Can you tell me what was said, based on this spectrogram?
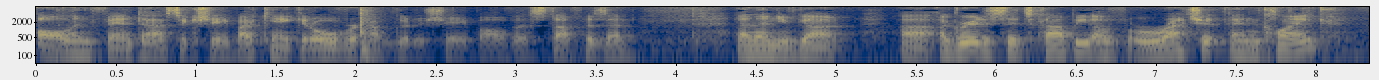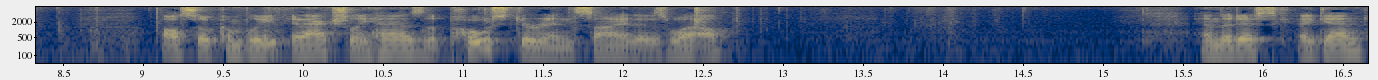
all in fantastic shape. I can't get over how good a shape all this stuff is in. And then you've got uh, a greatest hits copy of Ratchet and Clank, also complete. It actually has the poster inside as well. And the disc, again,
